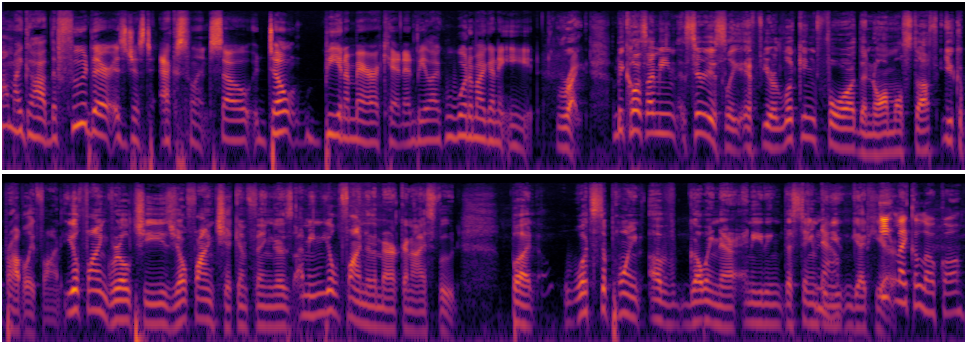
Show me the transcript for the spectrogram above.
Oh my God, the food there is just excellent. So don't be an American and be like, well, what am I going to eat? Right. Because, I mean, seriously, if you're looking for the normal stuff, you could probably find it. You'll find grilled cheese, you'll find chicken fingers. I mean, you'll find an Americanized food. But what's the point of going there and eating the same No. thing you can get here? Eat like a local.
